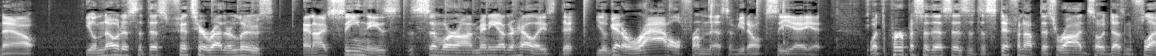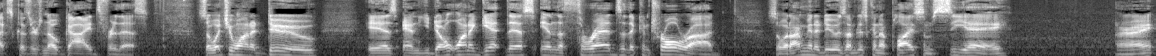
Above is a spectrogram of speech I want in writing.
Now, you'll notice that this fits here rather loose, and I've seen these similar on many other helis that you'll get a rattle from this if you don't CA it. What the purpose of this is is to stiffen up this rod so it doesn't flex because there's no guides for this. So what you want to do is, and you don't want to get this in the threads of the control rod. So what I'm going to do is I'm just going to apply some CA. All right.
